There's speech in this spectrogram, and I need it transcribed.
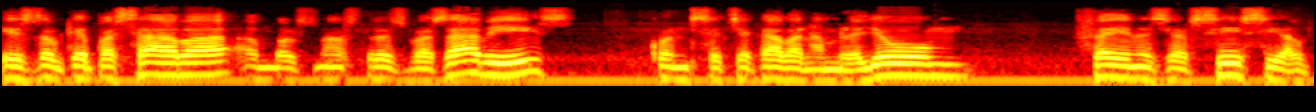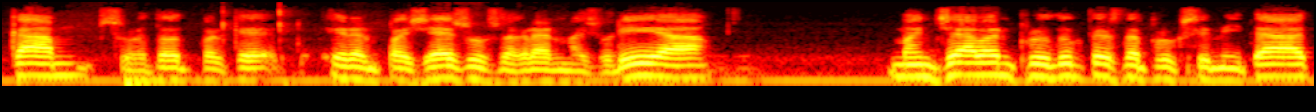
És el que passava amb els nostres besavis quan s'aixecaven amb la llum, feien exercici al camp, sobretot perquè eren pagesos de gran majoria, menjaven productes de proximitat,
